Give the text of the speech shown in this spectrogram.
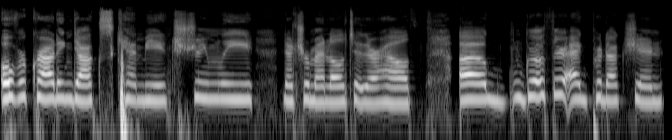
overcrowding ducks can be extremely detrimental to their health. Uh, growth or egg production,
